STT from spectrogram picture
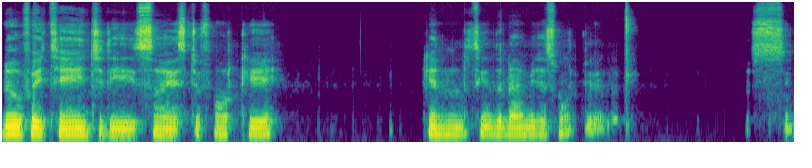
now if I change the size to 4k can see the damage is more clearly Let's see. Oh,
